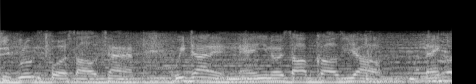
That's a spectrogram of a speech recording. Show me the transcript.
keep rooting for us all the time. We done it, and you know, it's all because of y'all. Thank you.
